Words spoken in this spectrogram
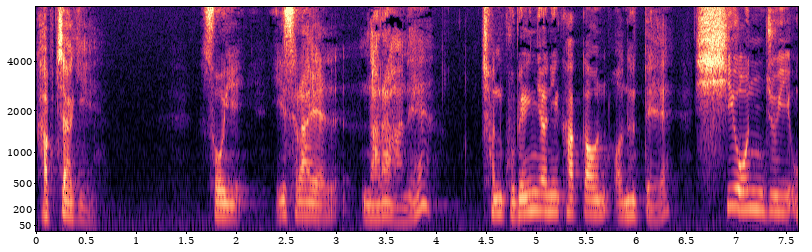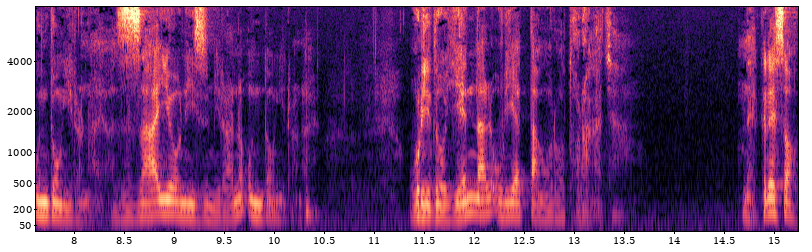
갑자기 소위 이스라엘 나라 안에 1900년이 가까운 어느 때 시온주의 운동이 일어나요. 자이오니즘이라는 운동이 일어나요. 우리도 옛날 우리의 땅으로 돌아가자. 네, 그래서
